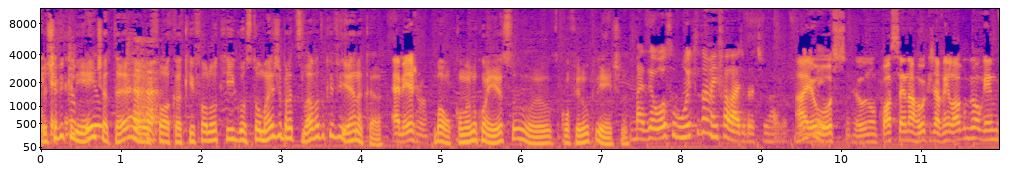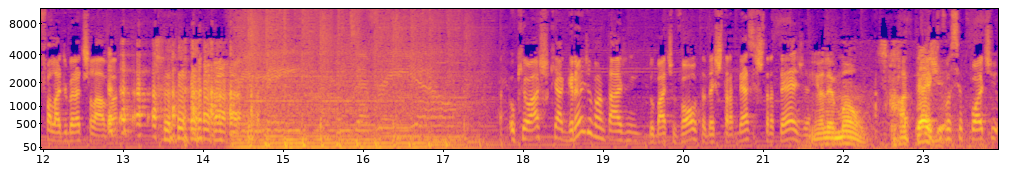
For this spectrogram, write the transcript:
Eu tive cliente até, o Foca, que falou que gostou mais de Bratislava do que Viena, cara. É mesmo? Bom, como eu não conheço, eu confio no cliente, né? Mas eu ouço muito também falar de Bratislava. Ah, Muito eu mesmo. ouço. Eu não posso sair na rua que já vem logo alguém me falar de Bratislava. O que eu acho que a grande vantagem do bate-volta, dessa estratégia, Em alemão, que estratégia. você pode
